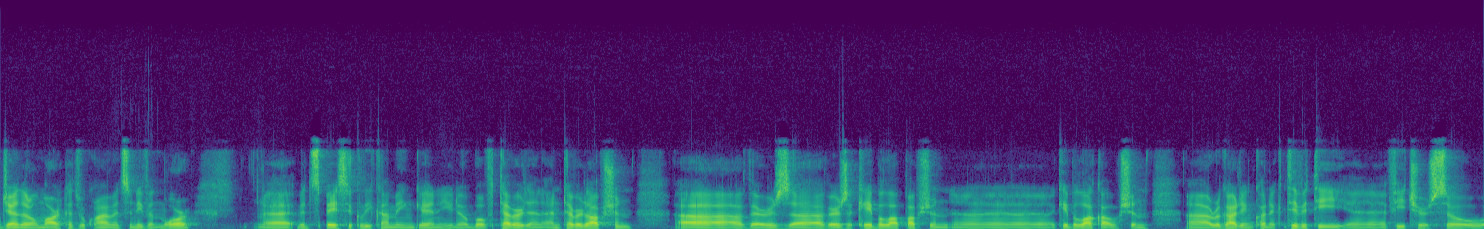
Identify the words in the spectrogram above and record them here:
general market requirements and even more. Uh, it's basically coming in, you know, both tethered and untethered option. Uh, there's uh, there's a cable up option, uh, cable lock option uh, regarding connectivity uh, features. So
